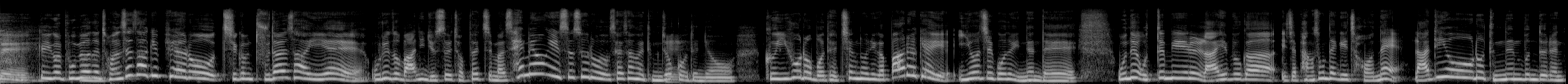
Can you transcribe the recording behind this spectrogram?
네. 그 이걸 보면은 전세 사기 피해로 지금 두 달 사이에 우리도 많이 뉴스를 접했지만 세 명이 스스로 세상을 등졌거든요. 그 이후로 뭐 대책 논의가 빠르게 이어지고는 있는데 오늘 오뜨밀 라이브가 이제 방송되기 전에 라디오로 듣는 분들은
